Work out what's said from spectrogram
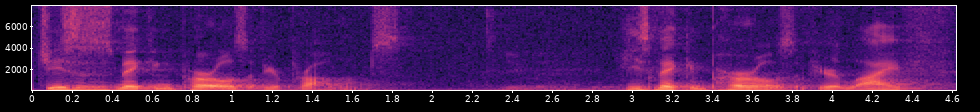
Jesus is making pearls of your problems. He's making pearls of your life,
